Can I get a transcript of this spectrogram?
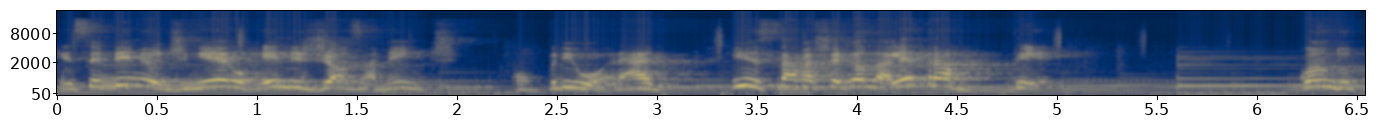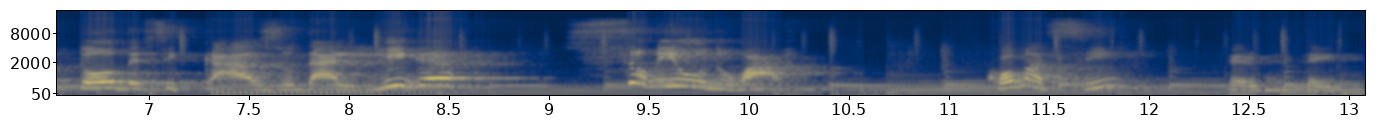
Recebi meu dinheiro religiosamente, cumpri o horário e estava chegando a letra B. Quando todo esse caso da liga sumiu no ar. Como assim? Perguntei.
